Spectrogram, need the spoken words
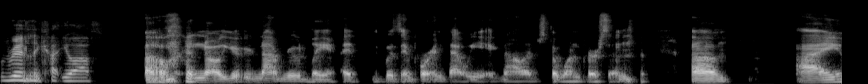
rudely cut you off? Oh, no, you're not rudely. It was important that we acknowledge the one person. Um, I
